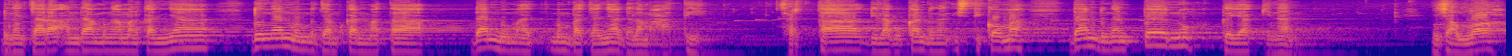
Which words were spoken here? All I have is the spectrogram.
dengan cara Anda mengamalkannya dengan memejamkan mata dan membacanya dalam hati serta dilakukan dengan istiqomah dan dengan penuh keyakinan. Insya Allah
